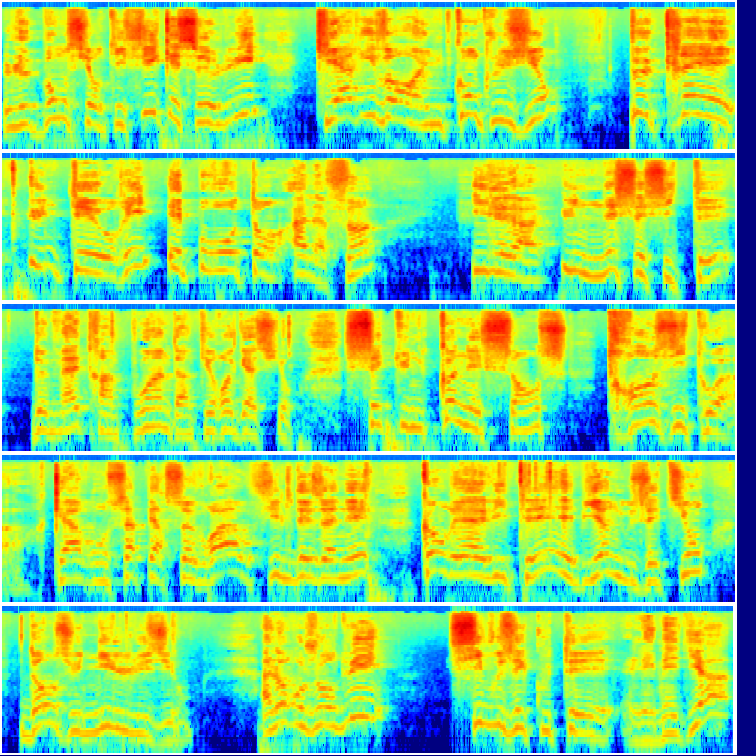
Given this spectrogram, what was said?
Le bon scientifique est celui qui, arrivant à une conclusion, peut créer une théorie et pour autant, à la fin, il a une nécessité de mettre un point d'interrogation. C'est une connaissance transitoire, car on s'apercevra au fil des années qu'en réalité, eh bien, nous étions dans une illusion. Alors aujourd'hui, si vous écoutez les médias,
